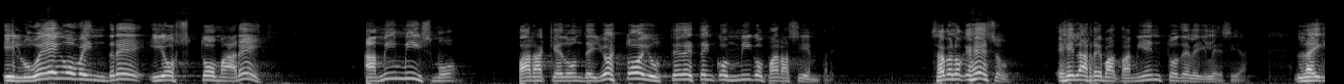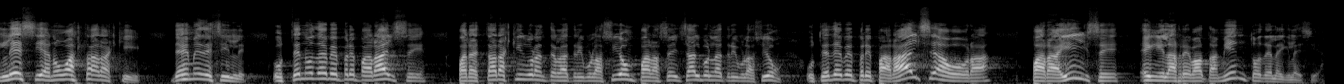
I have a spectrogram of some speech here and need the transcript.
y luego vendré y os tomaré a mí mismo para que donde yo estoy ustedes estén conmigo para siempre. ¿Sabe lo que es eso? Es el arrebatamiento de la iglesia. La iglesia no va a estar aquí. Déjeme decirle, usted no debe prepararse para estar aquí durante la tribulación, para ser salvo en la tribulación. Usted debe prepararse ahora para irse en el arrebatamiento de la iglesia.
